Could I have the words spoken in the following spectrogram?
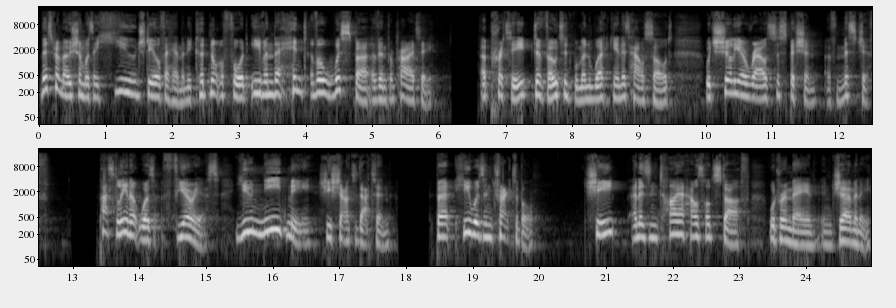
This promotion was a huge deal for him, and he could not afford even the hint of a whisper of impropriety. A pretty, devoted woman working in his household would surely arouse suspicion of mischief. Pascalina was furious. You need me, she shouted at him. But he was intractable. She and his entire household staff would remain in Germany.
